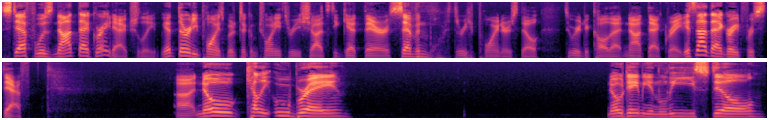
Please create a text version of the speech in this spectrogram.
Steph was not that great, actually. He had 30 points, but it took him 23 shots to get there. Seven more three pointers, though. It's weird to call that not that great. It's not that great for Steph. Uh, no Kelly Oubre. No Damion Lee still.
